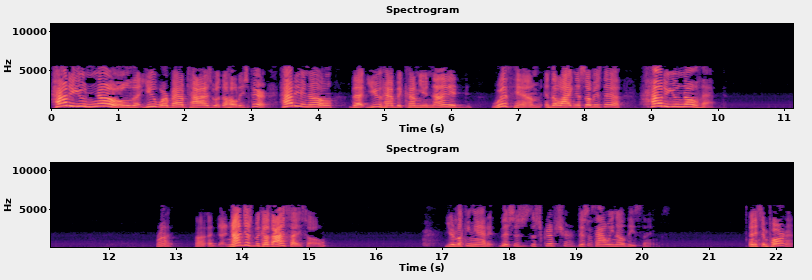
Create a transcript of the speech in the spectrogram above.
How do you know that you were baptized with the Holy Spirit? How do you know that you have become united with Him in the likeness of His death? How do you know that? Right. Uh, not just because I say so. You're looking at it. This is the Scripture. This is how we know these things. And it's important.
